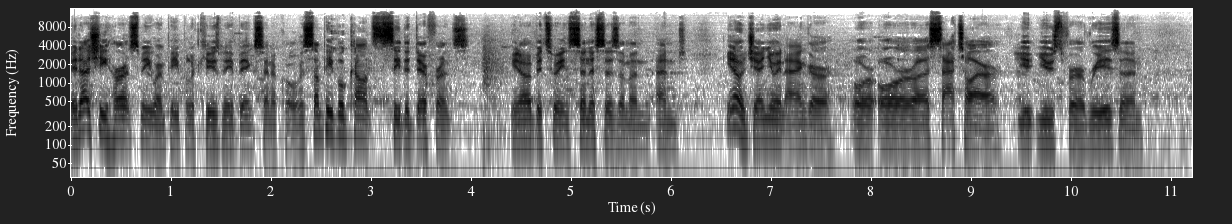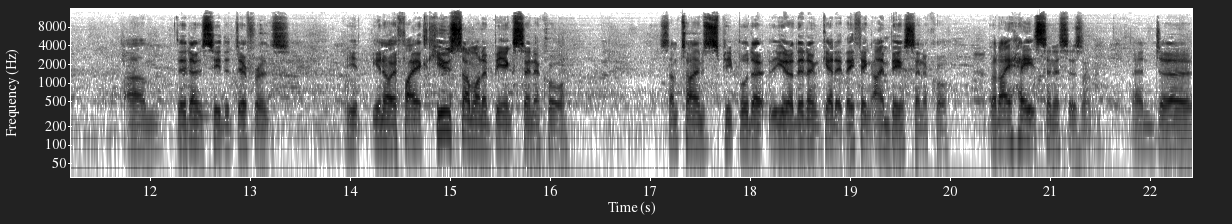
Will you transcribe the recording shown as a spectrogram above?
It actually hurts me when people accuse me of being cynical, because some people can't see the difference, you know, between cynicism and, and you know, genuine anger or, or uh, satire used for a reason. Um, they don't see the difference. You, you know, if I accuse someone of being cynical, sometimes people don't, you know, they don't get it. They think I'm being cynical, but I hate cynicism, and uh,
